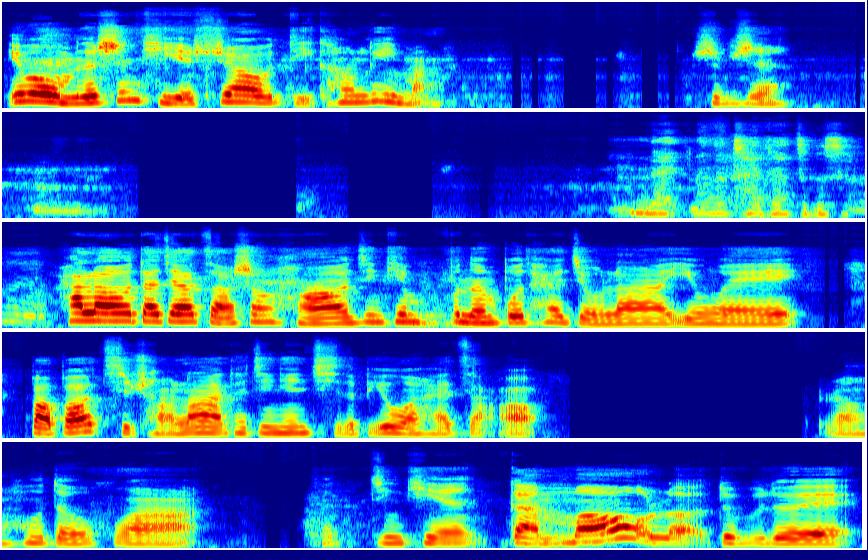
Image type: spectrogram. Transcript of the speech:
因为我们的身体也需要抵抗力嘛，是不是？来，那个擦擦这个是。Hello，大家早上好。今天不能播太久啦，因为宝宝起床啦，他今天起的比我还早。然后的话，他今天感冒了，对不对？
